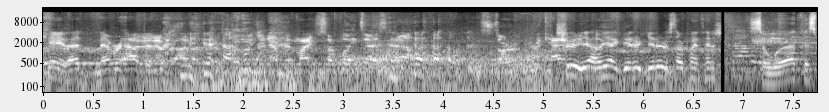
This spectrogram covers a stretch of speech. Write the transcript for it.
Okay, that never happened. Would you never might start playing tennis now? Start your academy. True. Yeah. Oh yeah. Get her. Get her to start playing tennis. So we're at this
